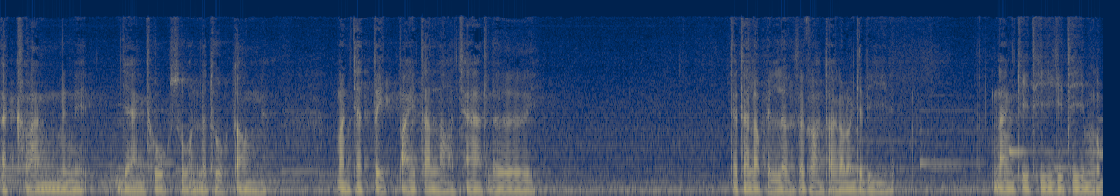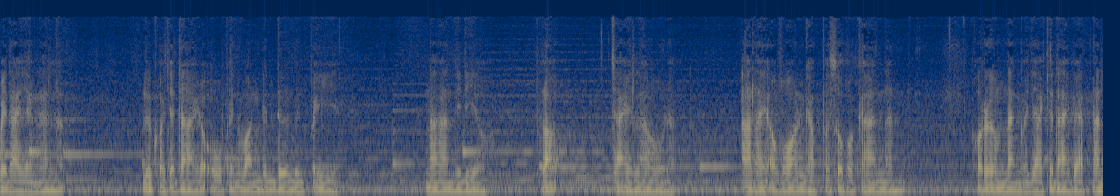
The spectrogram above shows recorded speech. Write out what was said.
สักครั้งหนึ่งเนี่ยอย่างถูกส่วนและถูกต้องเนี่ยมันจะติดไปตลอดชาติเลย แต่ถ้าเราเป็นเลิกซะก่อนตอนกำลังจะดีเนี่ยนั่งกี่ทีกี่ทีมันก็ไม่ได้อย่างนั้นหรอก หรือกว่าจะได้ก็โอ้เป็นวันเป็นเดือนเป็นปี นานทีเดียว เพราะใจเรานะอะไรอววรกับประสบการณ์นั้น พอเริ่มนั่งก็อยากจะได้แบบนั้น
